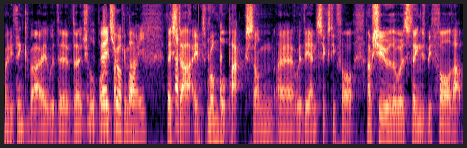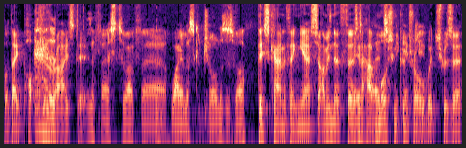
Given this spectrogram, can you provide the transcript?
When you think about it, with the Virtual The Boy Virtual back in Boy. the, they started Rumble Packs on uh, with the N64. I'm sure there was things before that, but they popularised it. the first to have uh, wireless controllers as well. This kind of thing, yeah. So I mean, the first to have motion control, which was a,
